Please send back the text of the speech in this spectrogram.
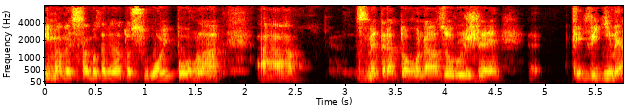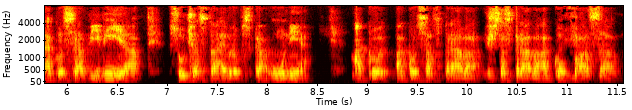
my máme samozrejme na to svoj pohľad a sme teda toho názoru, že keď vidíme, ako sa vyvíja súčasná Európska únia, ako, ako sa správa, že sa správa ako vazal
